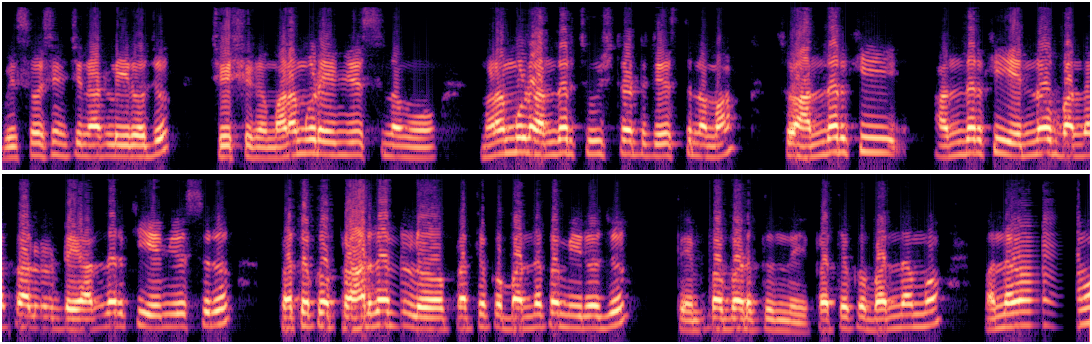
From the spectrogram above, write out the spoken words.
విశ్వసించినట్లు ఈరోజు చేసిండు. మనం కూడా ఏం చేస్తున్నాము? మనం కూడా అందరు చూసినట్టు చేస్తున్నామా? సో అందరికీ అందరికీ ఎన్నో బంధకాలు ఉంటాయి. అందరికీ ఏం చేస్తారు ప్రతి ఒక్క ప్రార్థనలో ప్రతి ఒక్క బంధకం ఈరోజు తెంపబడుతుంది. ప్రతి ఒక్క బంధము బంధము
